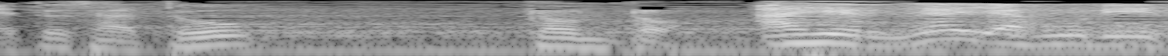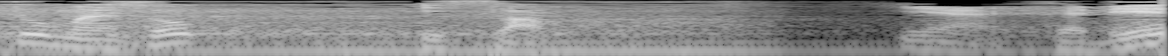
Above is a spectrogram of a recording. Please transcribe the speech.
Itu satu contoh. Akhirnya Yahudi itu masuk Islam Ya, jadi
